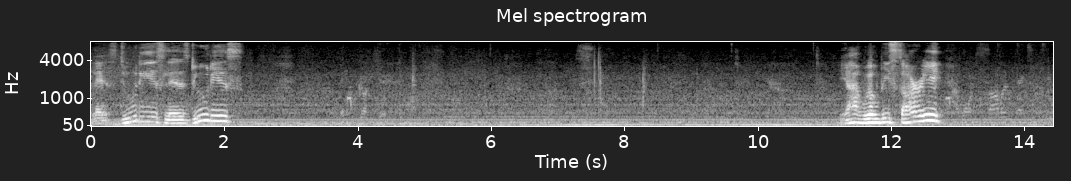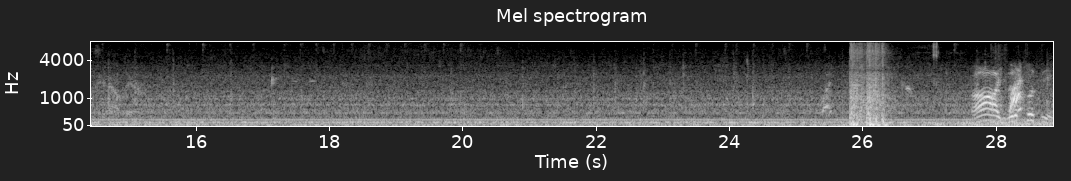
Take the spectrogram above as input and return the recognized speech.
Let's do this. Let's do this. Yeah, we'll be sorry. Oh, you little pussy.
